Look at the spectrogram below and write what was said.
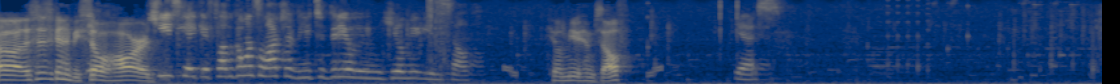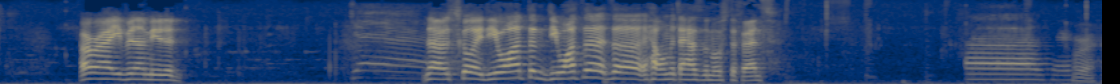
Oh, this is gonna be so hard. Cheesecake, if Plubga wants to watch a YouTube video, he'll, he'll mute himself. He'll mute himself. Yes. All right, you've been unmuted. Yeah. No, Skully, do you want them? Do you want the the helmet that has the most defense? Uh, I don't care. Or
